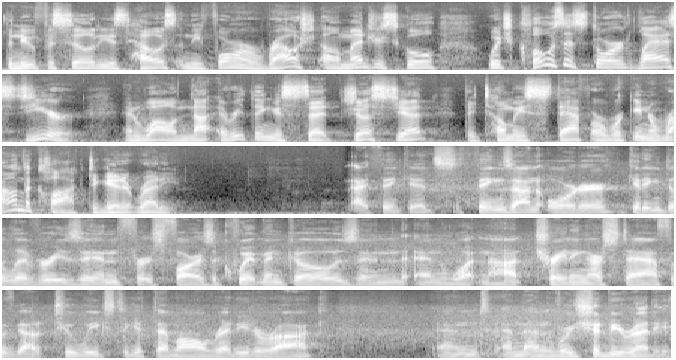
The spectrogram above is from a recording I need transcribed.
The new facility is housed in the former Rusch Elementary School, which closed its door last year. And while not everything is set just yet, they tell me staff are working around the clock to get it ready. I think it's things on order, getting deliveries in for as far as equipment goes and, and whatnot, training our staff. We've got two weeks to get them all ready to rock, and, and then we should be ready.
